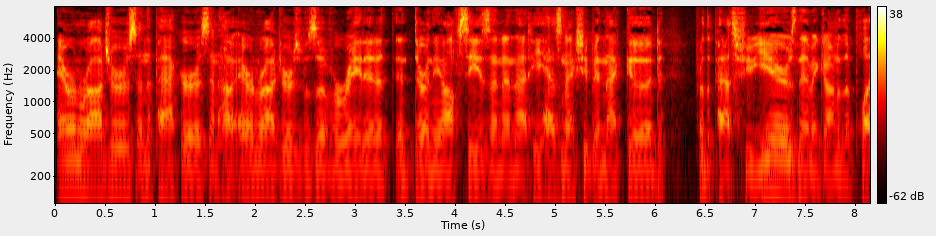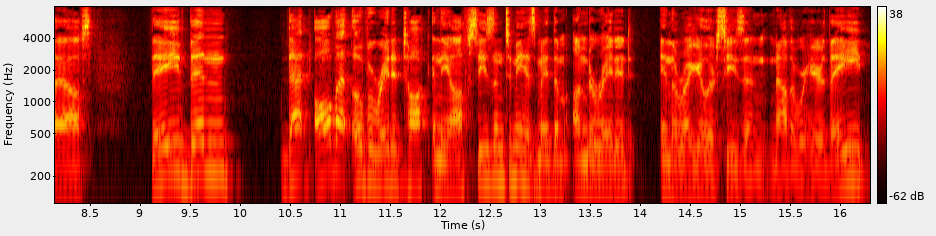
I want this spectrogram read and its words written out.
Aaron Rodgers and the Packers and how Aaron Rodgers was overrated at, during the offseason and that he hasn't actually been that good for the past few years and they haven't gone to the playoffs. They've been that all that overrated talk in the offseason to me has made them underrated in the regular season now that we're here. They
